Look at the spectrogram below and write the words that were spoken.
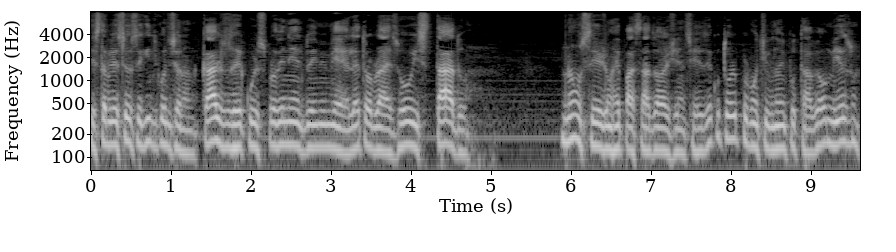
estabeleceu o seguinte condicionando: caso os recursos provenientes do MME, Eletrobras ou Estado não sejam repassados ao agente executor por motivo não imputável ao mesmo,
